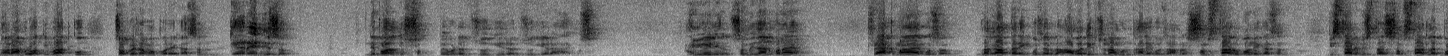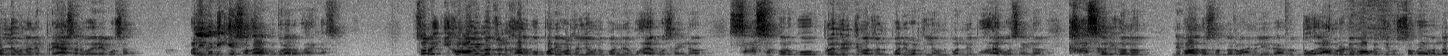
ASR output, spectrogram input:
नराम्रो अतिवादको चपेटामा परेका छन् धेरै देशहरू। नेपाल त सबैबाट जोगिएर जोगिएर आएको छ। हामी अहिले संविधान बनायौँ ट्र्याकमा आएको छ लगातार एक वर्षको आवधिक चुनाव हुन थालेको छ हाम्रा संस्थाहरू बनेका छन् बिस्तारै बिस्तारै संस्थाहरूलाई बलियो बनाउने प्रयासहरू भइरहेको छ। अलिकति के सकारात्मक कुराहरू भएका छन्। तर इकोनोमीमा जुन खालको परिवर्तन ल्याउनु पर्ने भएको छैन शासकहरूको प्रवृत्तिमा जुन परिवर्तन ल्याउनु पर्ने भएको छैन खास गरिकन नेपालको सन्दर्भमा हामीले हाम्रो दु हाम्रो डेमोक्रेसीको सबैभन्दा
